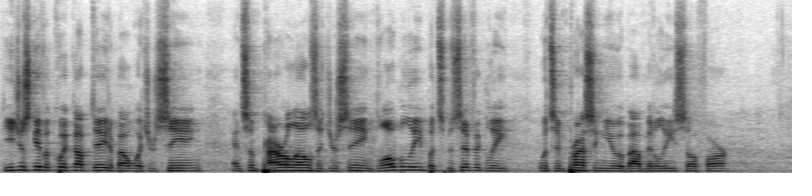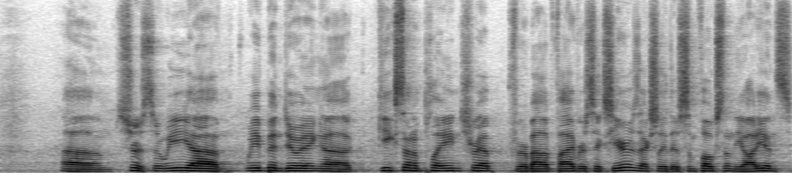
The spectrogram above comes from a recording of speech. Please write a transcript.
Can you just give a quick update about what you're seeing and some parallels that you're seeing globally, but specifically what's impressing you about Middle East so far? Um, sure. So we uh, we've been doing Geeks on a Plane trip for about five or six years. Actually, there's some folks in the audience.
